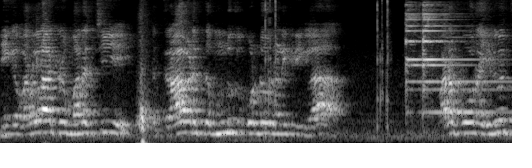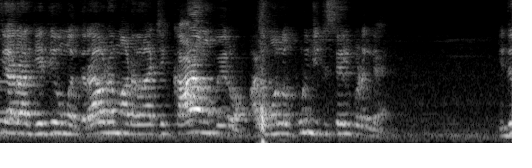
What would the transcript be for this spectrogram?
நீங்க வரலாற்றை மறைச்சி திராவிடத்தை முன்னுக்கு கொண்டு வர நினைக்கிறீங்களா? வரப்போற இருபத்தி ஆறாம் தேதி உங்க திராவிட மாடல் ஆட்சி காணாம போயிடும் அதை முதல்ல புரிஞ்சுட்டு செயல்படுங்க. இது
